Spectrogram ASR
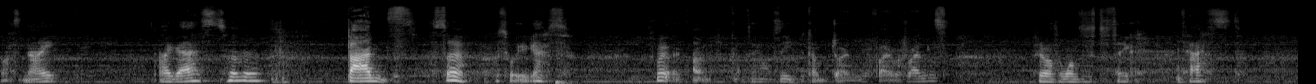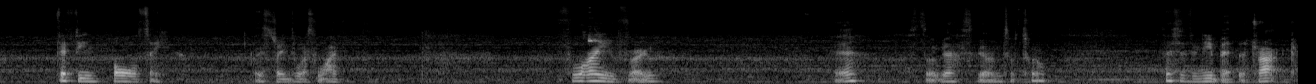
last night. I guess. Bands. So, that's what you guess. So, I'm going obviously come join the fire with friends. Who also wants us to take a test. 1540. This train to West Life. Flying through. Yeah. Still gas going to 12. This is the new bit of the track.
